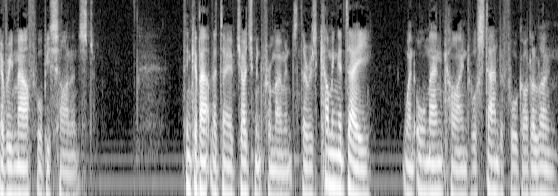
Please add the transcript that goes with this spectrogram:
every mouth will be silenced. Think about the day of judgment for a moment. There is coming a day when all mankind will stand before God alone.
